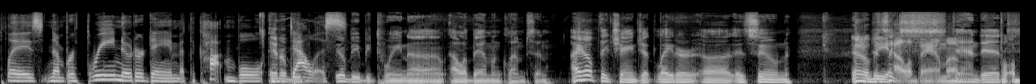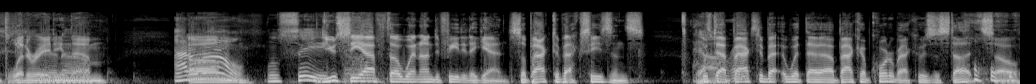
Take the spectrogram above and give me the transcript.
plays number three Notre Dame at the Cotton Bowl in It'll Dallas. Be, it'll be between uh, Alabama and Clemson. I hope they change it later, uh, as soon. It'll be It's Alabama extended, obliterating you know. them. I don't Um, know. We'll see. UCF though went undefeated again, so back to back seasons with that back to back with the uh, backup quarterback who's a stud. So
